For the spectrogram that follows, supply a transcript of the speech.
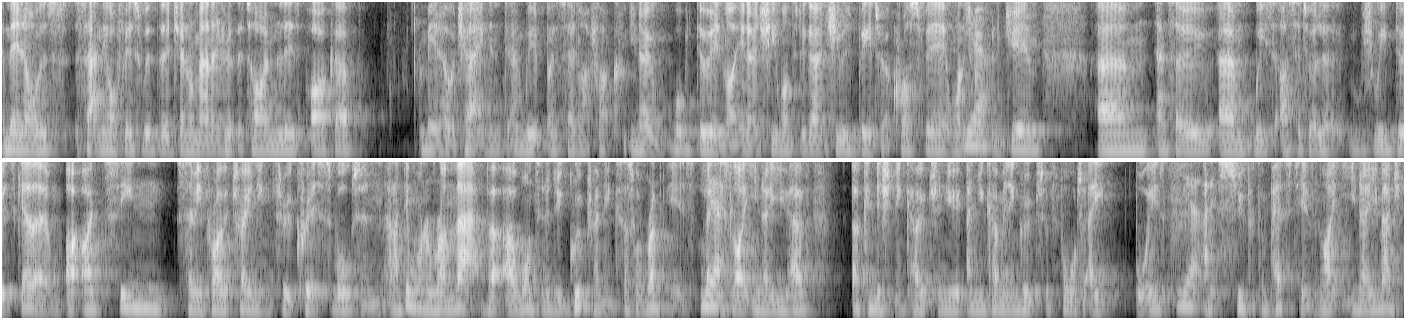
And then I was sat in the office with the general manager at the time, Liz Barker. Me and her were chatting, and, and we were both saying like, "Fuck, you know, what we're doing?" Like, you know, and she wanted to go, and she was big into a CrossFit, wanted Yeah. to open a gym. Um, and so um, we, I said to her, "Look, should we do it together?" I, I'd seen semi-private training through Chris Walton, and I didn't want to run that, but I wanted to do group training because that's what rugby is. Like, Yeah. It's like you know, you have a conditioning coach, and you and you come in in groups of four to eight boys, Yeah. and it's super competitive. And like you know, you imagine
